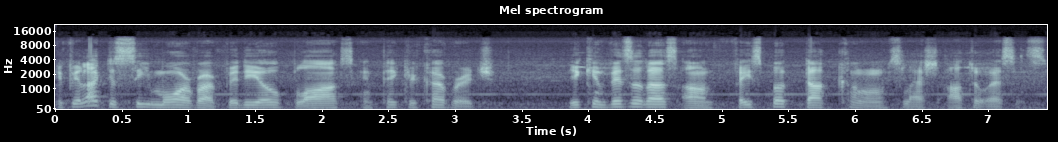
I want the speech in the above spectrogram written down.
If you'd like to see more of our video, blogs, and picture coverage, you can visit us on facebook.com slash autoessence.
